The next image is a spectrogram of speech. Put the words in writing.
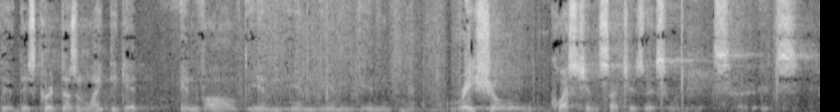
th- this Court doesn't like to get involved in, in, in, in racial questions such as this one. It's, uh, it's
